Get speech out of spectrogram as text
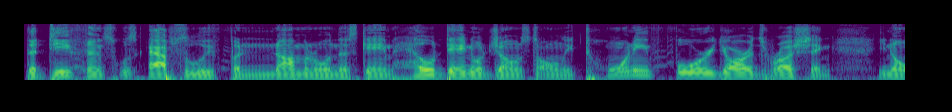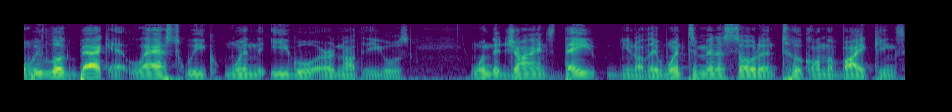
the defense was absolutely phenomenal in this game. Held Daniel Jones to only 24 yards rushing. You know, we look back at last week when the Eagle or not the Eagles, when the Giants they you know they went to Minnesota and took on the Vikings.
